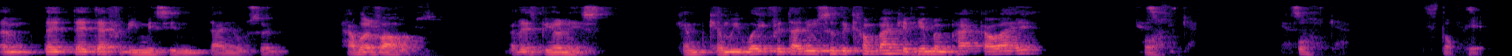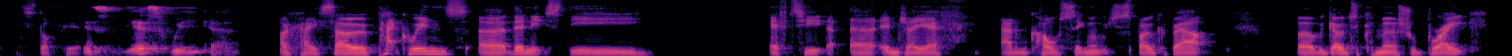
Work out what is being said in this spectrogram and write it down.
Um, they're, they're definitely missing Danielson. However, let's be honest. Can can we wait for Danielson to come back and him and Pac go at it? Yes, Oh. we can. Yes, Oh. we can. Stop it. Stop it. Yes, yes, we can. Okay, so Pac wins. Uh, then it's the FT uh, MJF Adam Cole segment, which I spoke about. Uh, we go to commercial break,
